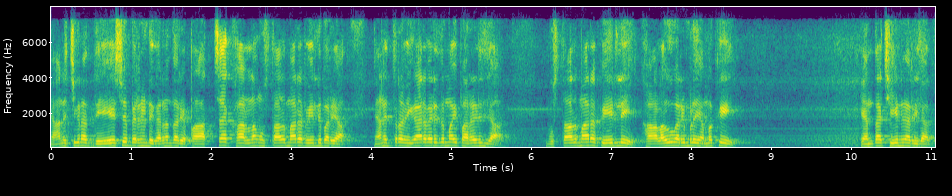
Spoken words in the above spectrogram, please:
ഞാൻ ഇച്ചിങ്ങനെ ദേഷ്യം വരുന്നുണ്ട്. കാരണം എന്താ പറയുക? പച്ച കള്ളം ഉസ്താദ്മാരെ പേരിൽ പറയാ. ഞാൻ ഇത്ര വികാരഭരിതമായി പറയുന്നില്ല ഉസ്താദ്മാരെ പേരിൽ കളവ് പറയുമ്പോൾ നമുക്ക് എന്താ ചെയ്യണമെന്ന് അറിയില്ല.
